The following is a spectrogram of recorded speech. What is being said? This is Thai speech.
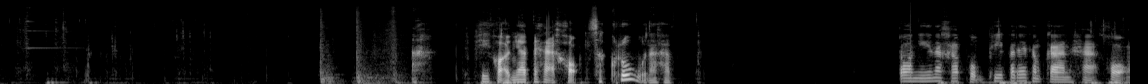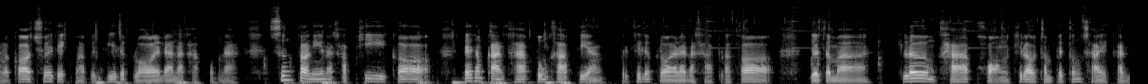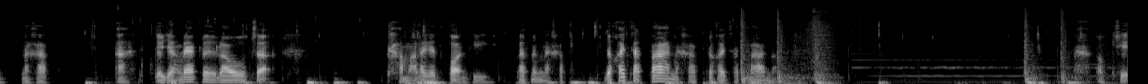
พี่ขออนุญาตไปหาของสักครู่นะครับ ตอนนี้นะครับผมพี่ก็ได้ทำการหาของแล้วก็ช่วยเด็กมาเป็นที่เรียบร้อยแล้วนะครับผมนะซึ่งตอนนี้นะครับพี่ก็ได้ทำการคราฟตุงคราฟเตียงเป็นที่เรียบร้อยแล้วนะครับ แล้วก็เดี๋ยวจะมาเริ่มคราฟของที่เราจำเป็นต้องใช้กันนะครับอะเดี๋ยวอย่างแรกเลยเราจะทำอะไรกันก่อนดีแป๊บหนึ่งนะครับเดี๋ยวค่อยจัดบ้านนะครับเดี๋ยวค่อยจัดบ้านเนาะโอเค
